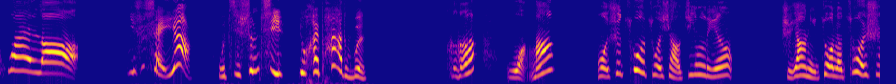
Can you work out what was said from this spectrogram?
坏了，你是谁呀？我既生气又害怕的问。呵，我吗？我是错错小精灵。只要你做了错事，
